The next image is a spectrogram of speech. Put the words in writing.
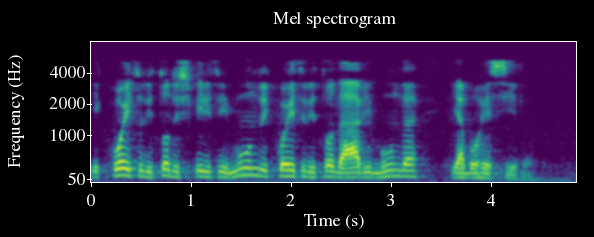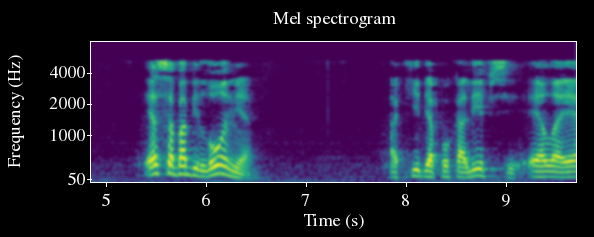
e coito de todo espírito imundo e coito de toda ave imunda e aborrecível. Essa Babilônia, aqui de Apocalipse, ela é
